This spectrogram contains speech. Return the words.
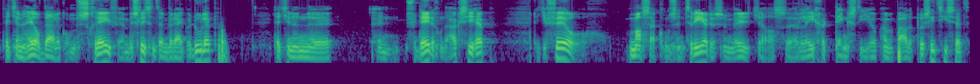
dat je een heel duidelijk omschreven en beslissend en bereikbaar doel hebt. Dat je een, een verdedigende actie hebt. Dat je veel massa concentreert, dus een beetje als uh, legertanks die je op een bepaalde positie zet.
